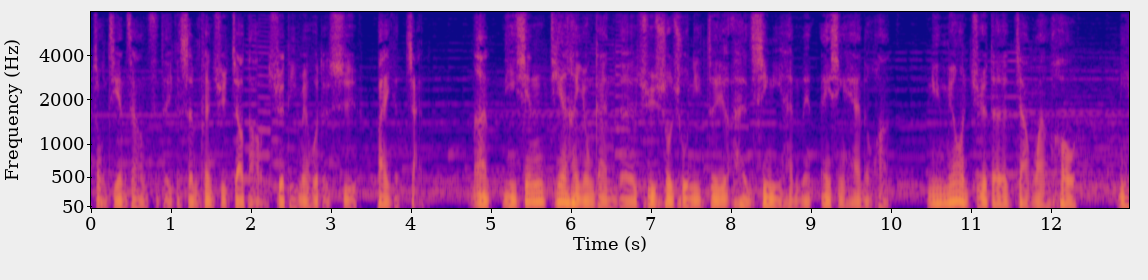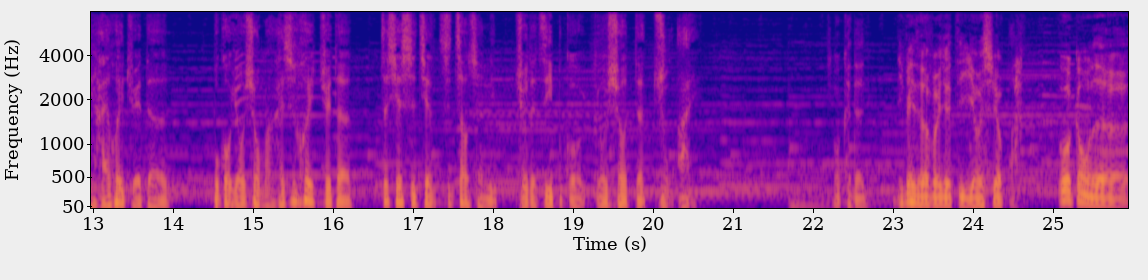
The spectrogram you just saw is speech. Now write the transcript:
总监这样子的一个身份去教导学弟妹，或者是办一个展。那你先天很勇敢的去说出你这很心里很内内心黑暗的话，你没有觉得讲完后，你还会觉得不够优秀吗？还是会觉得这些事件是造成你觉得自己不够优秀的阻碍？我可能一辈子都不会觉得自己优秀吧。我跟我的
